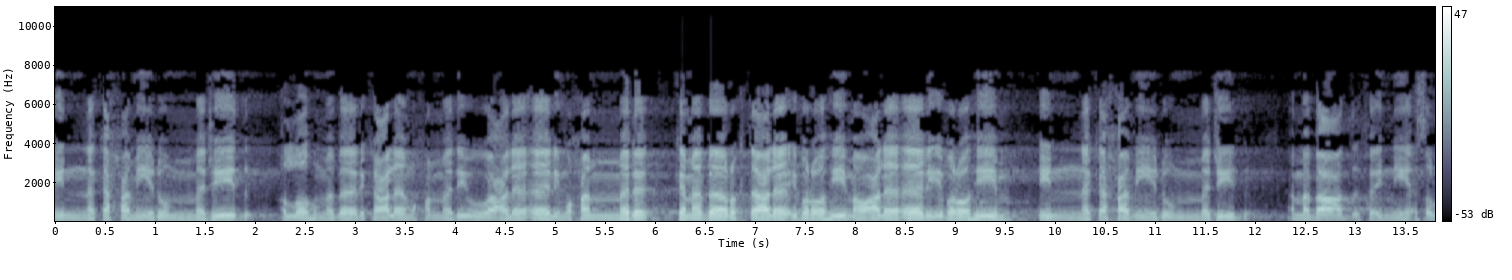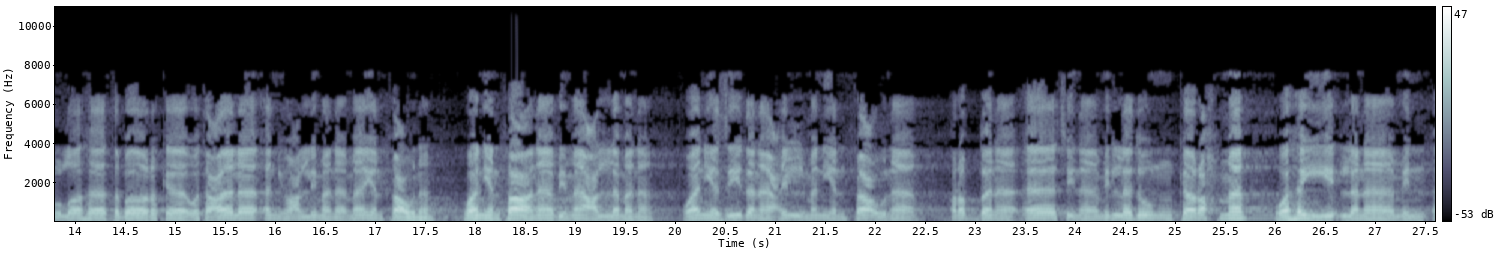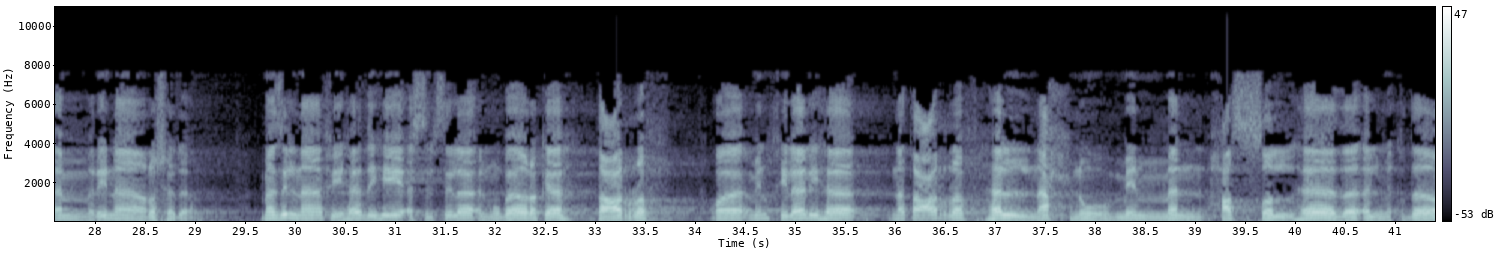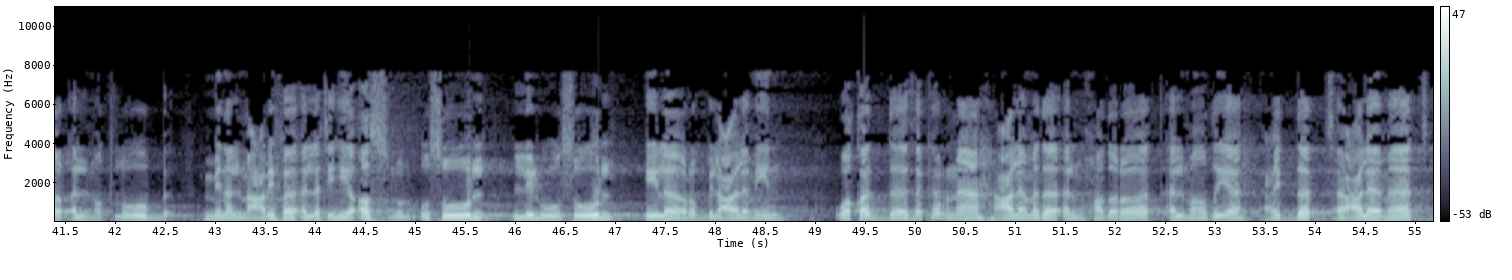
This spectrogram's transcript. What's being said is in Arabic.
إنك حميد مجيد. اللهم بارك على محمد وعلى آل محمد كما باركت على إبراهيم وعلى آل إبراهيم. إنك حميد مجيد. أما بعد فإني أسأل الله تبارك وتعالى أن يعلمنا ما ينفعنا وأن ينفعنا بما علمنا وأن يزيدنا علما ينفعنا. ربنا آتنا من لدنك رحمة وهيئ لنا من أمرنا رشدا. ما زلنا في هذه السلسلة المباركة تعرف ومن خلالها نتعرف هل نحن ممن حصل هذا المقدار المطلوب من المعرفة التي هي أصل الأصول للوصول إلى رب العالمين. وقد ذكرنا على مدى المحاضرات الماضية عدة علامات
